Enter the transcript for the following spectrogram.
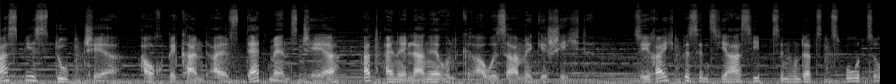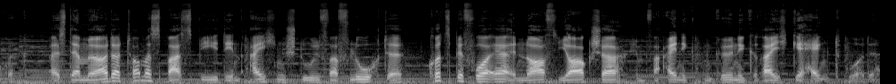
Busby's Stoop Chair, auch bekannt als Deadman's Chair, hat eine lange und grausame Geschichte. Sie reicht bis ins Jahr 1702 zurück, als der Mörder Thomas Busby den Eichenstuhl verfluchte, kurz bevor er in North Yorkshire im Vereinigten Königreich gehängt wurde.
